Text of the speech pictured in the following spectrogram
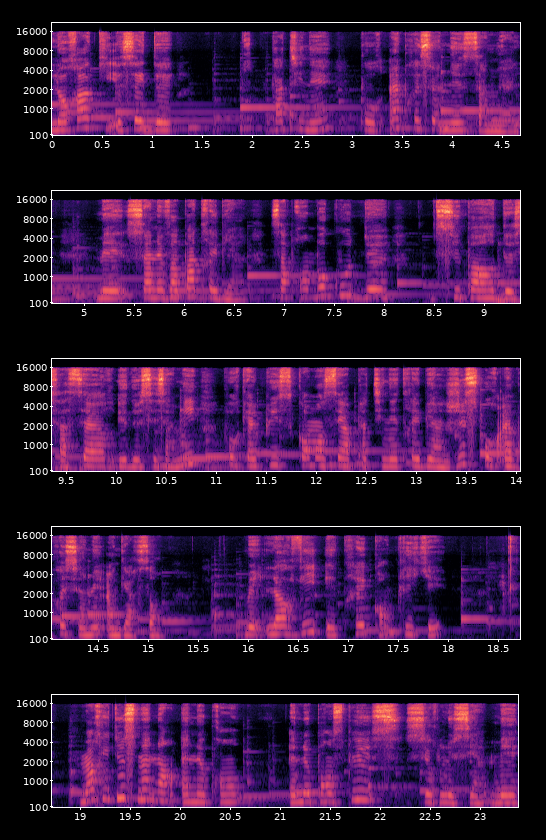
Laura qui essaie de patiner pour impressionner Samuel, mais ça ne va pas très bien. Ça prend beaucoup de support de sa sœur et de ses amis pour qu'elle puisse commencer à patiner très bien juste pour impressionner un garçon. Mais leur vie est très compliquée. Marie-Douce maintenant, elle ne, prend, elle ne pense plus sur Lucien, mais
